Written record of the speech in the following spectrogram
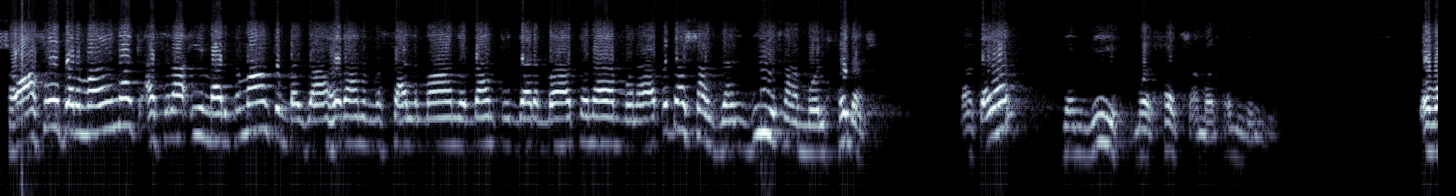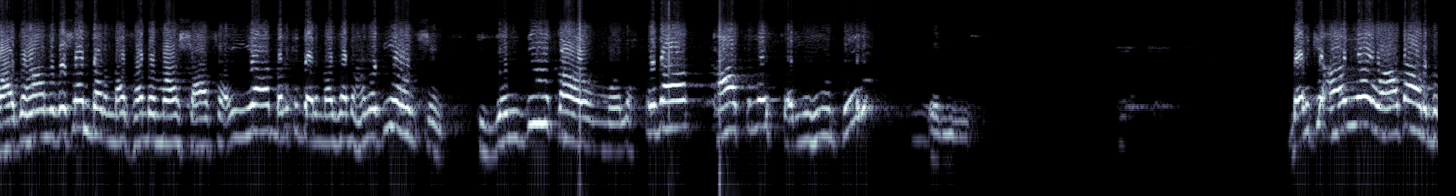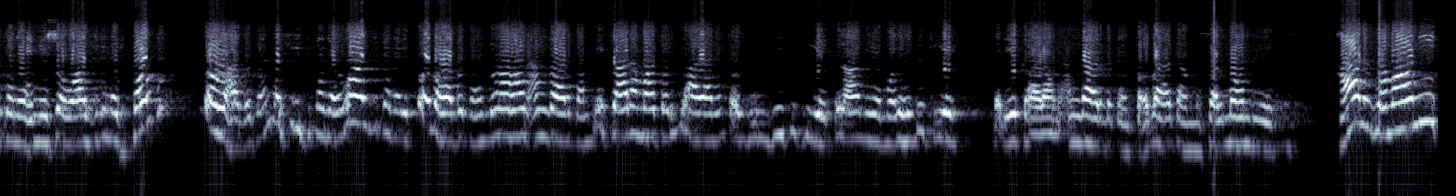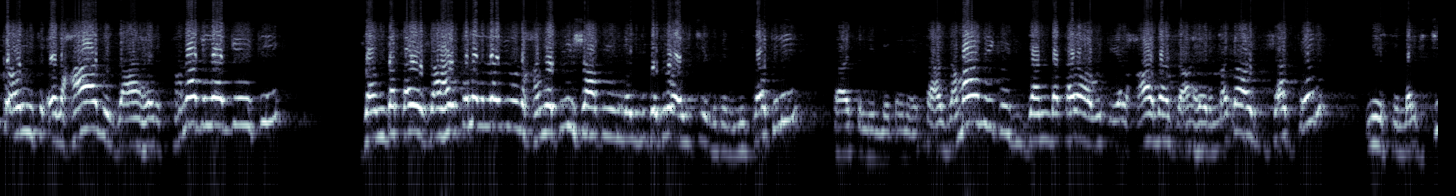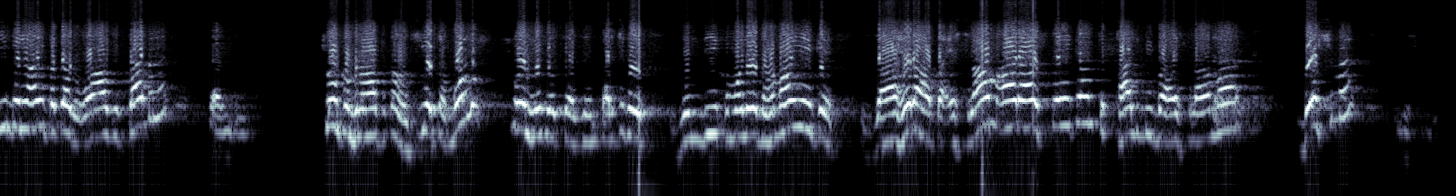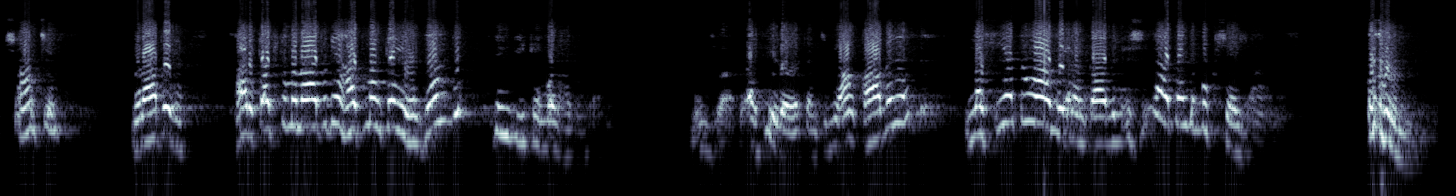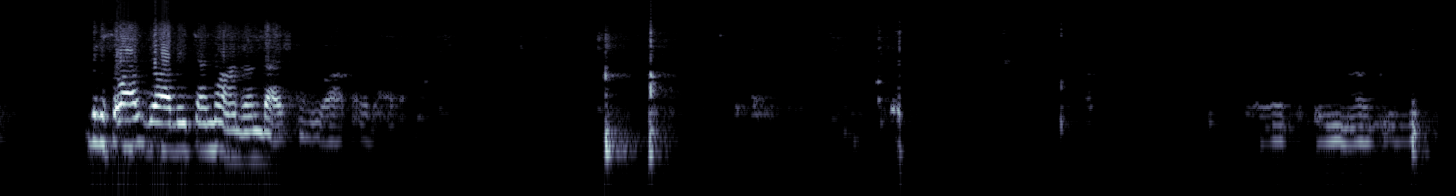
شافع فرمائنا کہ اسرائی مردمان کے بظاہران مسلمان بنت در باطنا منافقہ شان زندیقا ملحدا شان کہا زندیق ملحد شان ملحد زندیق یہ بشن در مذہب ما شافعیہ، بلکہ در مذہب حنفیہ ہمشن کہ زندیقا و ملحدا قاتل سریحیں پھر بلکہ آیا وعدہ بکنے ہمیشہ واضح کرنے توبہ توبہ بکنے نصیب کرنے واضح کرنے توبہ بکنے گناہان، انگار کن کرنے بیچارہ ماتر کی آیا نے تو زندگی کیے قرآن ہے ملحد کیے بل ایک آران انگار بکنے توبہ کا مسلمان بھی ہر زمانی کا ایت الحاد ظاہر کھنک لگے تھی زندقہ ظاہر کھنک لگے اور حنفی شافی نجد کے دو آئی چیز بکنے متاثری فاصلی بکنے تا زمانی کو زندقہ ایت الحاد ظاہر مکہ شکر نیست بلکہ چی بنائی، پتہ رواز تابل چون کہ بنا پتہ ہوں چیئے تو مول مول نہیں دیتا زندگی پرچہ زندگی کو مولے دھمائی ہے کہ ظاہرہ با اسلام آراستے کن تو قلبی با اسلام دشمن۔ شان چیز منافق حرکت کے منافق ہیں حتما کہیں ہے۔ جنگ زندگی کے مول حتما من جواب، ایسی رویتاں چیزی آن قابل ہے۔ نصیت ہوا لیکن قابل اسی نہ آتا ہے کہ بکشے جان دیکھ سوال جوابی چند آن رندہ اشکو ہوا آخر ترجمہ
